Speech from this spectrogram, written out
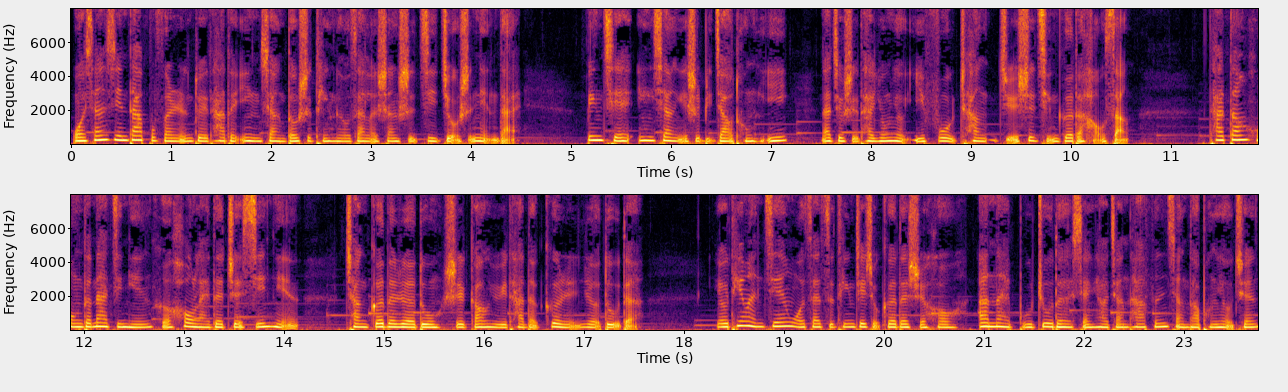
我相信大部分人对他的印象都是停留在了上世纪九十年代，并且印象也是比较统一，那就是他拥有一副唱爵士情歌的好嗓。他当红的那几年和后来的这些年，唱歌的热度是高于他的个人热度的。有天晚间，我再次听这首歌的时候，按耐不住的想要将它分享到朋友圈，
